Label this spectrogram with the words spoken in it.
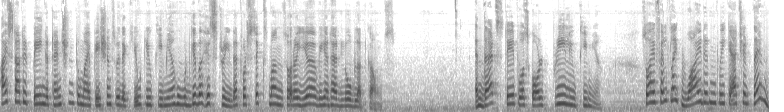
I started paying attention to my patients with acute leukemia who would give a history that for six months or a year we had had low blood counts. And that state was called pre leukemia. So I felt like, why didn't we catch it then?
